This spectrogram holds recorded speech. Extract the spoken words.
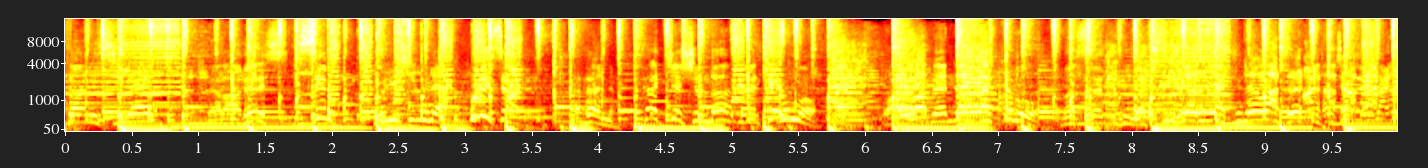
Pilotlarından bir tanesiyle beraberiz. İsim? Hulusi mi ne? Hulusi abi. Efendim. Kaç yaşında? Erkek Bu mu? Valla benden yaşlı bu. Nasıl senden yaşlı? Güzel yaşlı ne var? Hadi.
